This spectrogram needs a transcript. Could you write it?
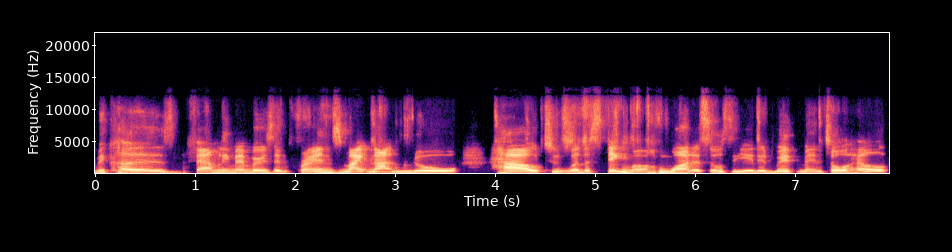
because mm. family members and friends might not know how to well the stigma one associated with mental health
